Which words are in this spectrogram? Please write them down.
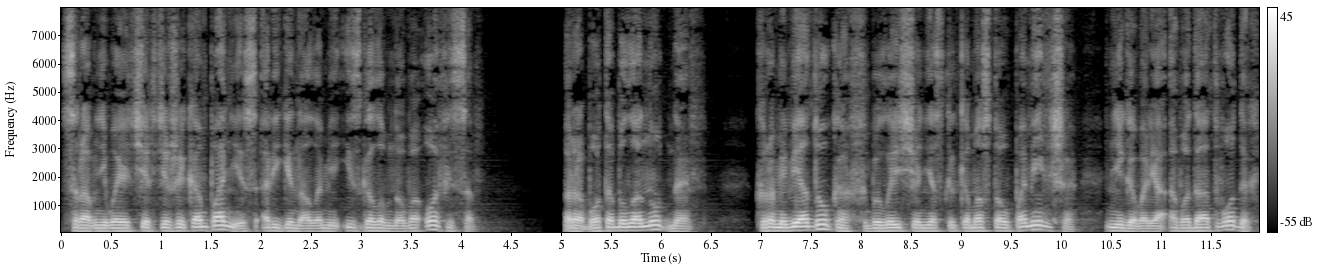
сравнивая чертежи компании с оригиналами из головного офиса. Работа была нудная. Кроме виадука было еще несколько мостов поменьше, не говоря о водоотводах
